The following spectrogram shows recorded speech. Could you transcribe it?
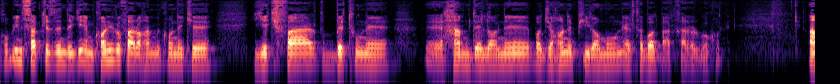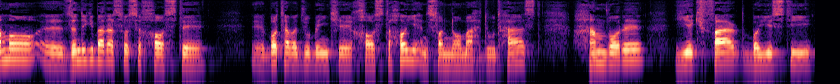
خب این سبک زندگی امکانی رو فراهم می‌کنه که یک فرد بتونه همدلانه با جهان پیرامون ارتباط برقرار بکنه. اما زندگی بر اساس خواسته با توجه به اینکه خواسته های انسان نامحدود هست همواره یک فرد بایستی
